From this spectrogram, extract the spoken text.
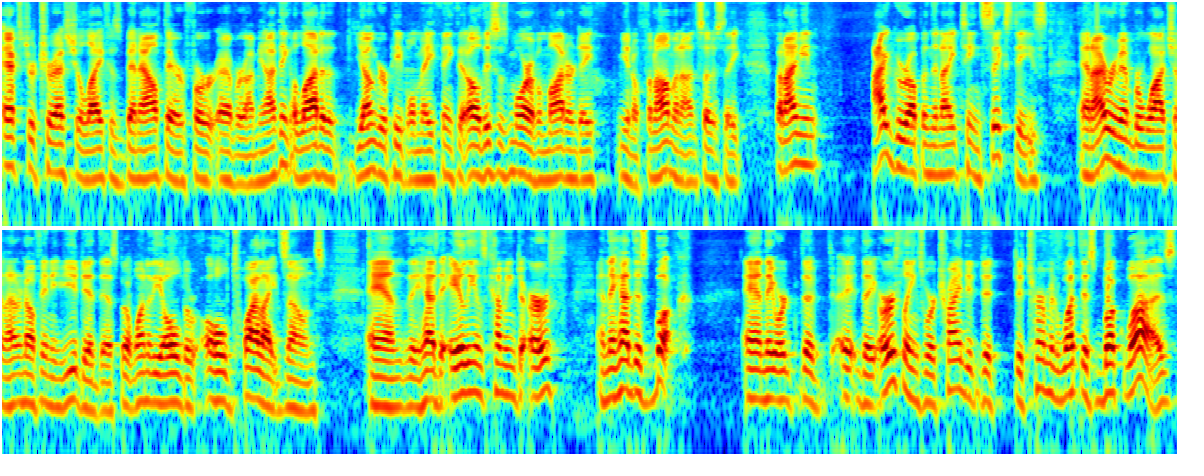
extraterrestrial life has been out there forever. I mean, I think a lot of the younger people may think that oh, this is more of a modern day you know phenomenon, so to speak. But I mean, I grew up in the 1960s, and I remember watching. I don't know if any of you did this, but one of the older old Twilight Zones, and they had the aliens coming to Earth, and they had this book and they were the the Earthlings were trying to de- determine what this book was,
